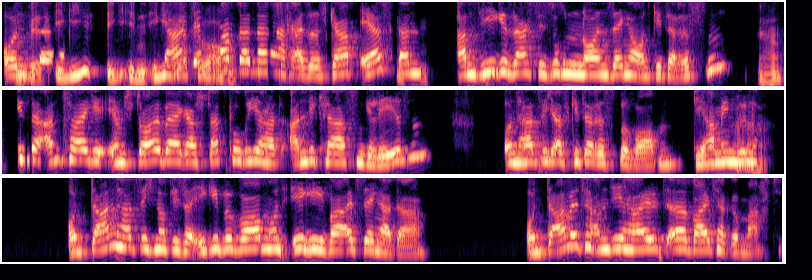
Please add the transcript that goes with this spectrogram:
Und, und wer ist äh, Iggy? Iggy in Iggy ja, gab's der aber auch. kam noch. dann danach. Also es gab erst dann, haben die gesagt, sie suchen einen neuen Sänger und Gitarristen. Ja. Diese Anzeige im Stolberger Stadtkurier hat Andi Klaassen gelesen und hat sich als Gitarrist beworben. Die haben ihn genommen. Und dann hat sich noch dieser Iggy beworben und Iggy war als Sänger da. Und damit haben die halt äh, weitergemacht.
